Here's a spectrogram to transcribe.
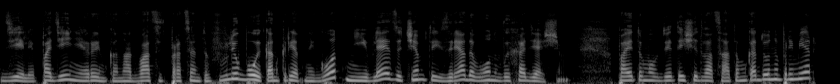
деле падение рынка на 20% в любой конкретный год не является чем-то из ряда вон выходящим. Поэтому в 2020 году, например,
